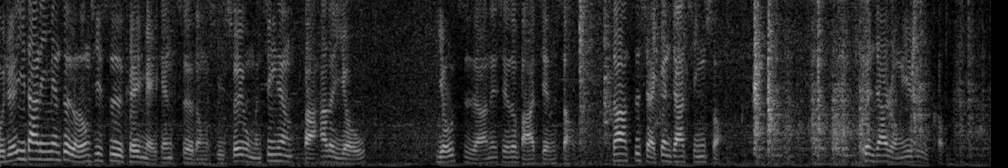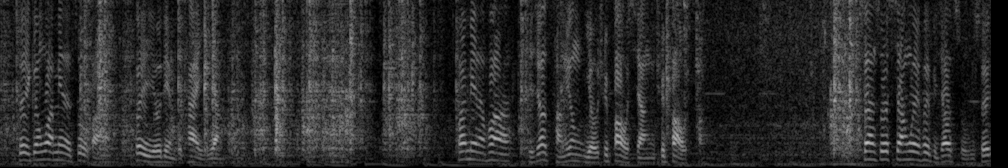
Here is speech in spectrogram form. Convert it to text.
我觉得意大利面这种东西是可以每天吃的东西，所以我们尽量把它的油、油脂啊那些都把它减少，让它吃起来更加清爽。更加容易入口，所以跟外面的做法会有点不太一样。外面的话比较常用油去爆香、去爆炒，虽然说香味会比较足，所以，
